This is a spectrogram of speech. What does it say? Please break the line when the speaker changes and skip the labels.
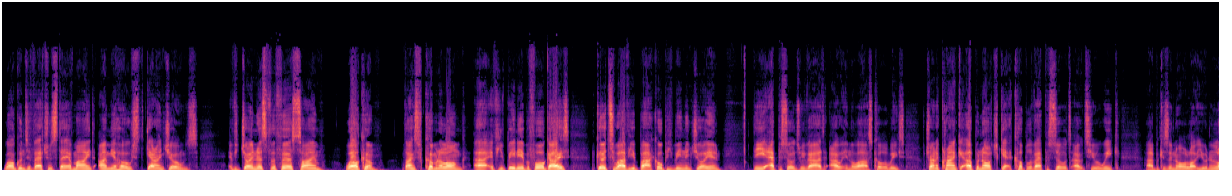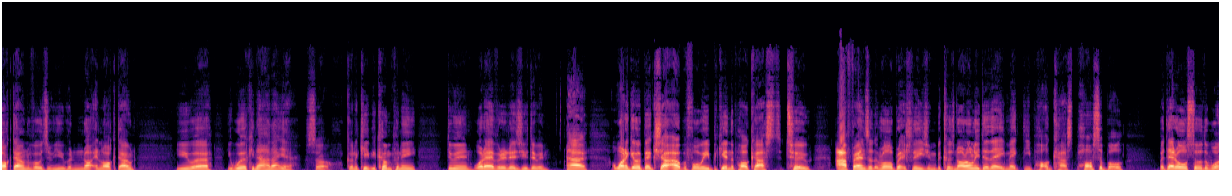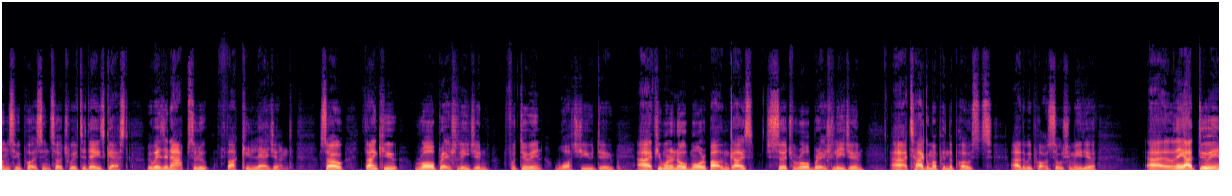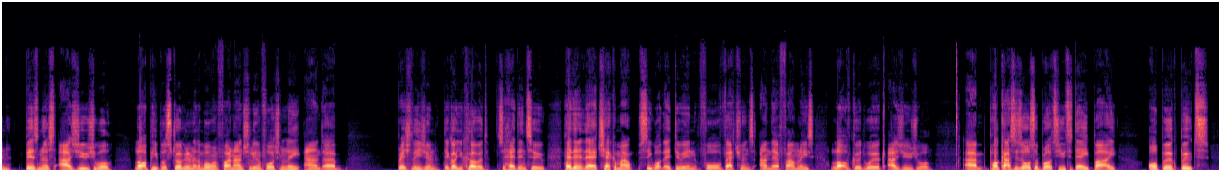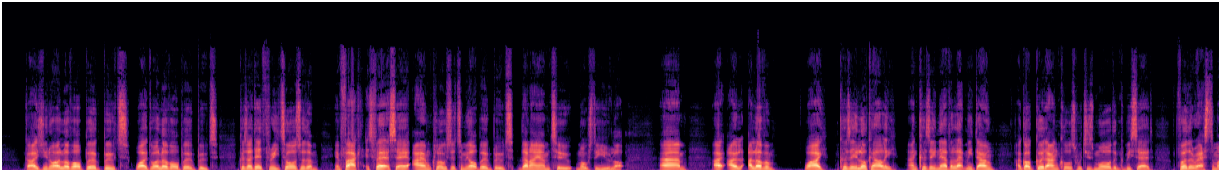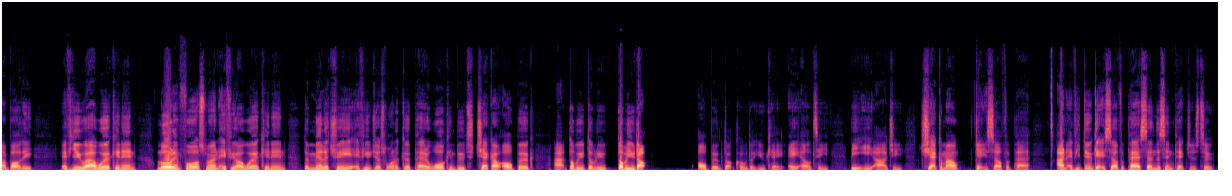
Welcome to Veteran State of Mind. I'm your host, Geraint Jones. If you're joining us for the first time, welcome. Thanks for coming along. Uh, if you've been here before, guys, good to have you back. Hope you've been enjoying the episodes we've had out in the last couple of weeks. Trying to crank it up a notch, get a couple of episodes out to you a week, uh, because I know a lot of you are in lockdown, and those of you who are not in lockdown, you uh, you're working hard, aren't you? So, gonna keep you company, doing whatever it is you're doing. Uh, I want to give a big shout out before we begin the podcast to our friends at the Royal British Legion because not only do they make the podcast possible, but they're also the ones who put us in touch with today's guest, who is an absolute fucking legend. So thank you, Royal British Legion, for doing what you do. Uh, if you want to know more about them, guys, search for Royal British Legion. Uh, tag them up in the posts uh, that we put on social media. Uh, they are doing business as usual. A lot of people struggling at the moment financially, unfortunately, and uh, British Legion, they got you covered. So head into head in there, check them out, see what they're doing for veterans and their families. A lot of good work as usual. Um, podcast is also brought to you today by Altberg Boots. Guys, you know I love Altberg Boots. Why do I love Altberg Boots? Because I did three tours with them. In fact, it's fair to say I am closer to my Altberg Boots than I am to most of you lot. Um, I, I, I love them. Why? Because they look alley and because he never let me down. I got good ankles, which is more than can be said for the rest of my body. If you are working in law enforcement, if you are working in the military, if you just want a good pair of walking boots, check out Altberg at www.altberg.co.uk. A L T B E R G. Check them out, get yourself a pair. And if you do get yourself a pair, send us in pictures too.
